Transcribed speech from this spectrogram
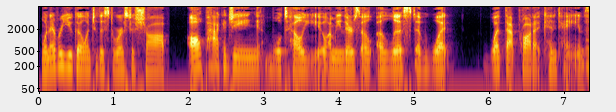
whenever you go into the stores to shop, all packaging will tell you. I mean, there's a, a list of what what that product contains.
